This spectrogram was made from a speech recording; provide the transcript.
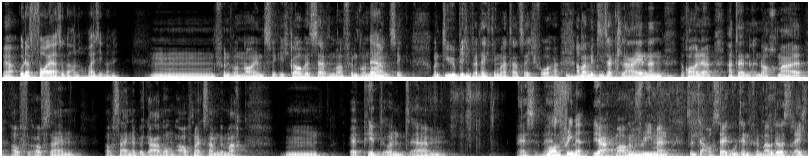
Ja. Oder vorher sogar noch, weiß ich gar nicht. 95, hm, ich glaube Seven war 95 ja. und die üblichen Verdächtigen war tatsächlich vorher. Mhm. Aber mit dieser kleinen Rolle hat er nochmal auf, auf, sein, auf seine Begabung aufmerksam gemacht. Hm, Brad Pitt und ähm, Wer ist, wer Morgan Freeman. Ja, Morgan mhm. Freeman sind ja auch sehr gut in den Filmen. Aber du hast recht,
